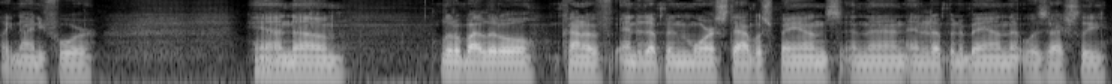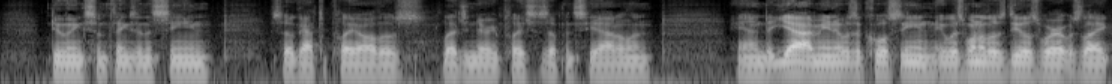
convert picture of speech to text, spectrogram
like 94. And um, little by little, kind of ended up in more established bands, and then ended up in a band that was actually doing some things in the scene. So got to play all those legendary places up in Seattle, and and uh, yeah, I mean it was a cool scene. It was one of those deals where it was like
